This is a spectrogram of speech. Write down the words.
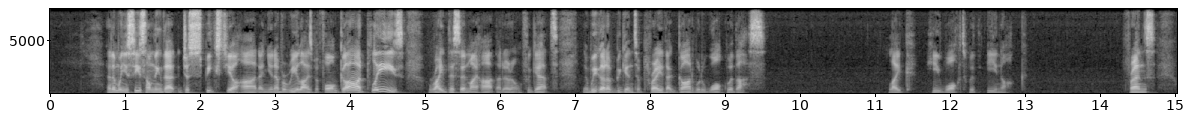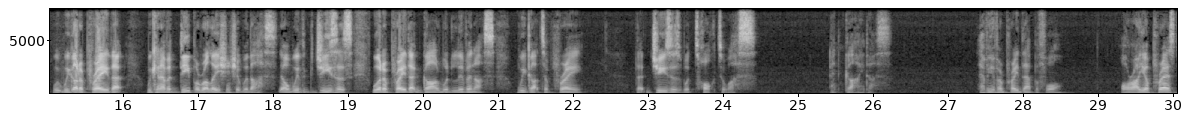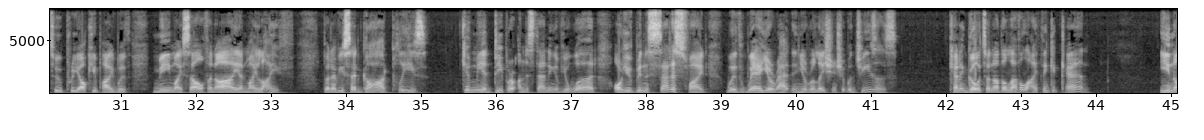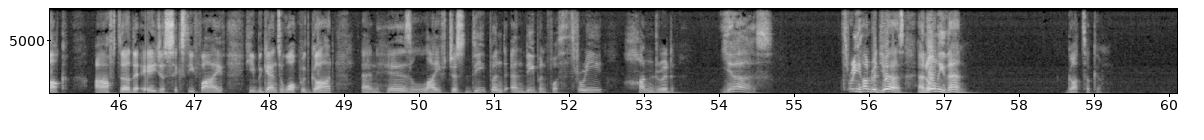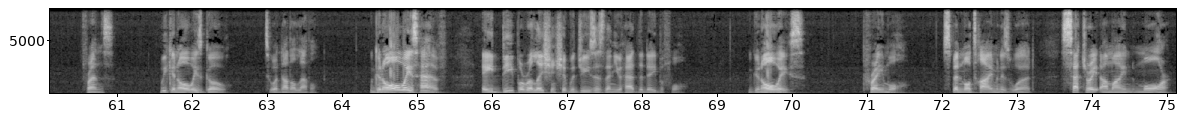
And then when you see something that just speaks to your heart and you never realized before, God, please write this in my heart that I don't forget. Then we got to begin to pray that God would walk with us like he walked with Enoch. Friends, we, we got to pray that we can have a deeper relationship with us, with Jesus. We got to pray that God would live in us. We got to pray that Jesus would talk to us and guide us. Have you ever prayed that before? Or are your prayers too preoccupied with me, myself, and I and my life? But have you said, God, please give me a deeper understanding of your word? Or you've been satisfied with where you're at in your relationship with Jesus? Can it go to another level? I think it can. Enoch, after the age of 65, he began to walk with God, and his life just deepened and deepened for 300 years. 300 years. And only then, God took him. Friends, we can always go to another level. We can always have a deeper relationship with Jesus than you had the day before. We can always pray more, spend more time in His Word, saturate our mind more.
